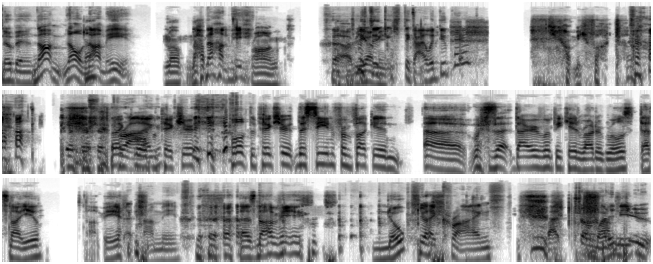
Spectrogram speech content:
no band Not no, not me. no not Not me. wrong No, You you got think, me you think I would do band? you got me fucked up Like, pull up Crying. the picture pull up the picture, the scene from fucking uh what is that? Diary of Wimpy Kid, Rodrick Rules. That's not you. Not me. That's not me. That's not me. nope. You're like crying. That, Sean, why did me. you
